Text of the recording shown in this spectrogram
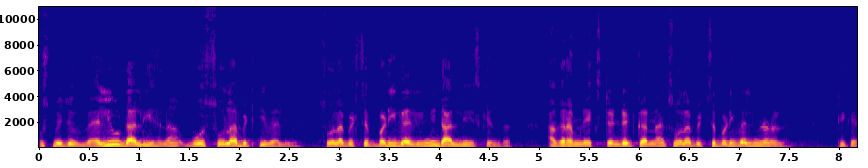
اس میں جو ویلو ڈالی ہے نا، وہ سولہ بٹ کی ویلو ہے۔ سولہ بٹ سے بڑی ویلو نہیں ڈالنی اس کے اندر۔ اگر ہم نے ایکسٹینڈیڈ کرنا ہے، سولہ بٹ سے بڑی ویلو نہ ڈالنا ٹھیک ہے؟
